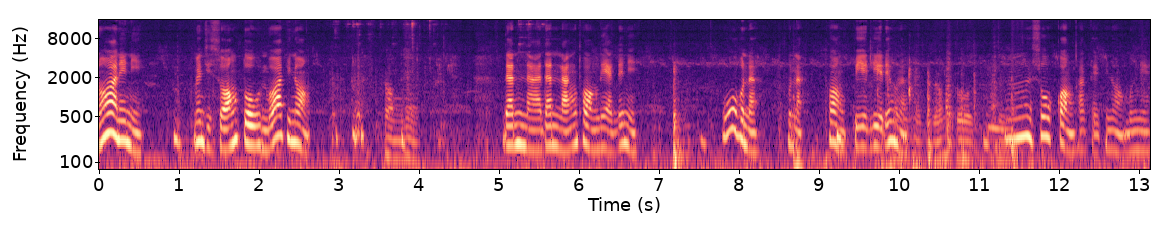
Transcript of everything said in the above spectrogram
เนาะนี่นี่แม่นสิสองโตพุ่นบ่ว่าพี่น้องๆช่องแรกดันหน้าดันหลังท้องแรกได้นี่โอ้พุ่นน่ะพุ่นน่ะท้องเปเลียดได้พุ่นน่ะให้เป็นน้องโตเออโซ่กล่องคักแต่พี่น้องเบิ่งเนี่ย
